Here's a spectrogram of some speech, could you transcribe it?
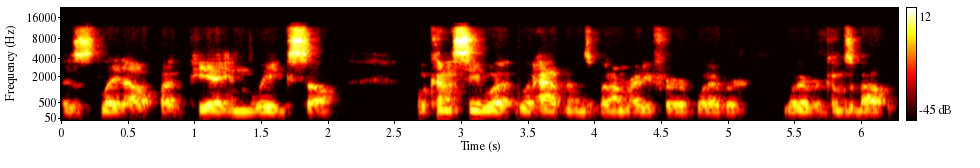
is laid out by the PA and the league. So we'll kind of see what what happens. But I'm ready for whatever whatever comes about.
